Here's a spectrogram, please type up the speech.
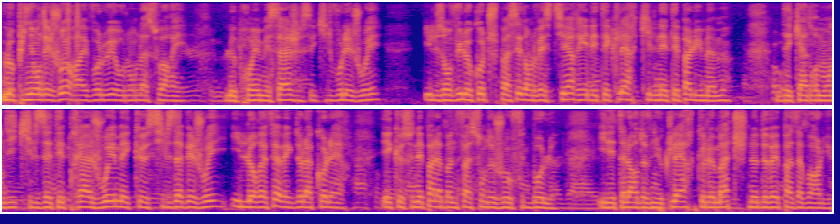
L'opinion des joueurs a évolué au long de la soirée. Le premier message, c'est qu'ils voulaient jouer. Ils ont vu le coach passer dans le vestiaire et il était clair qu'il n'était pas lui-même. Des cadres m'ont dit qu'ils étaient prêts à jouer, mais que s'ils avaient joué, ils l'auraient fait avec de la colère et que ce n'est pas la bonne façon de jouer au football. Il est alors devenu clair que le match ne devait pas avoir lieu.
